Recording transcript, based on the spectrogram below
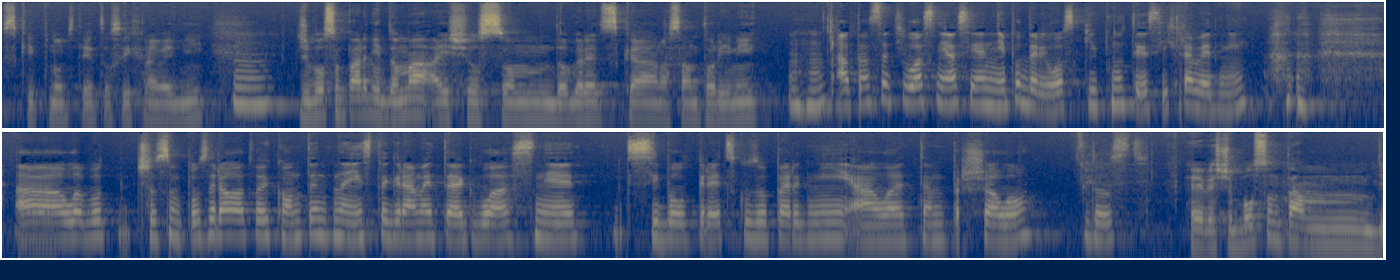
skipnúť tieto sichravé dni. Mm. Že bol som pár dní doma a išiel som do Grécka na Santorini. Uh-huh. A tam sa ti vlastne asi ani nepodarilo skipnúť tie sichravé dni. A, lebo čo som pozerala tvoj kontent na Instagrame, tak vlastne si bol v Grécku zo pár dní, ale tam pršalo dosť. Hej, vieš čo, bol som tam 10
